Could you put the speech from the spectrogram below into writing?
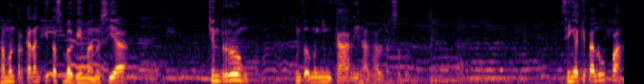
Namun terkadang kita sebagai manusia cenderung untuk mengingkari hal-hal tersebut. Sehingga kita lupa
